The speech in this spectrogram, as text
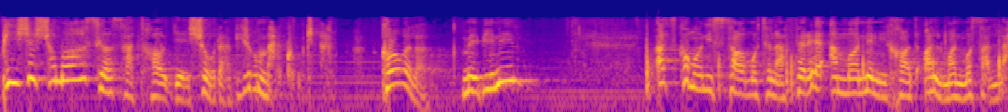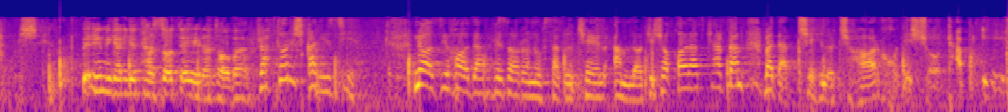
پیش شما سیاست های شوروی رو محکوم کرد. کاملا. می‌بینین؟ از کمونیستا متنفره اما نمی‌خواد آلمان مسلح بشه. به این میگن یه تضاد حیرت آور. رفتارش غریزیه. نازی ها در 1940 املاکش رو قارت کردن و در 44 خودش رو تبعید.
